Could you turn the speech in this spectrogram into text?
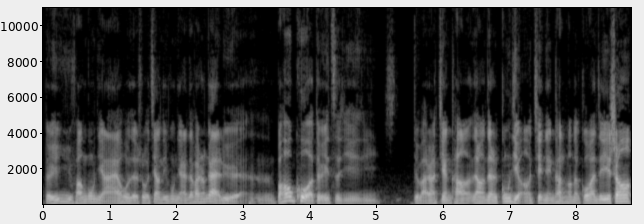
对于预防宫颈癌或者说降低宫颈癌的发生概率，包括对于自己，对吧？让健康让这宫颈健健康康的过完这一生，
